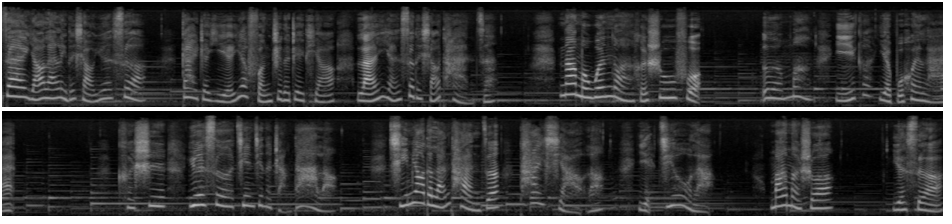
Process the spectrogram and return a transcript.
在摇篮里的小约瑟，盖着爷爷缝制的这条蓝颜色的小毯子，那么温暖和舒服，噩梦一个也不会来。可是约瑟渐渐的长大了，奇妙的蓝毯子太小了，也旧了。妈妈说：“约瑟，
